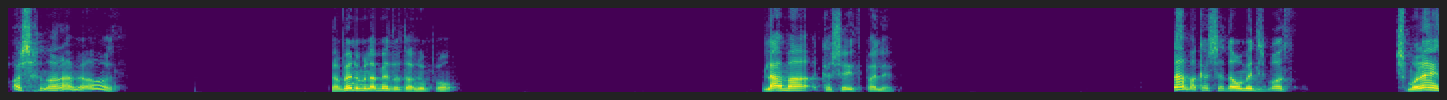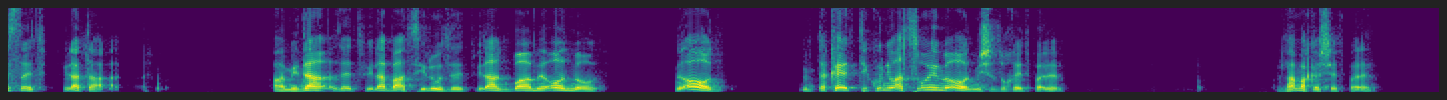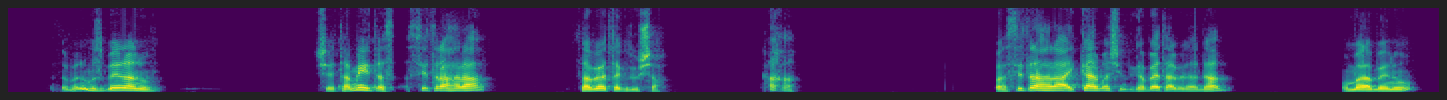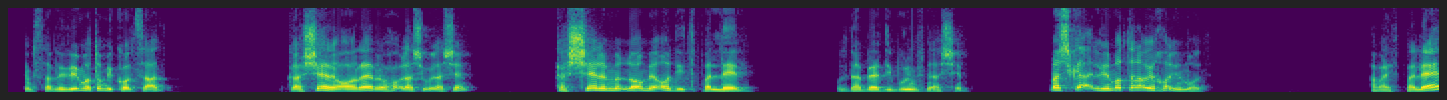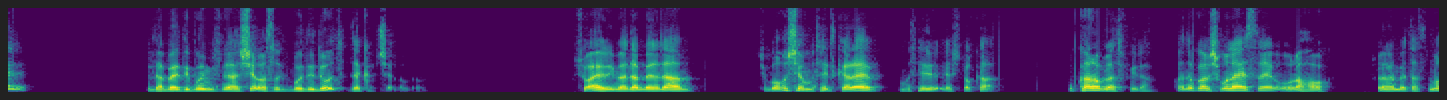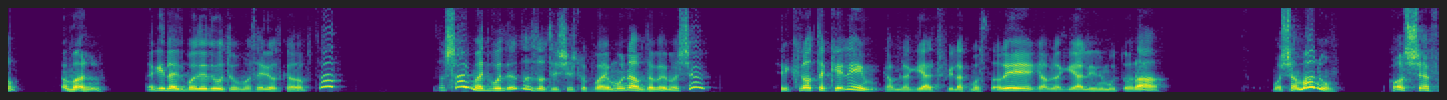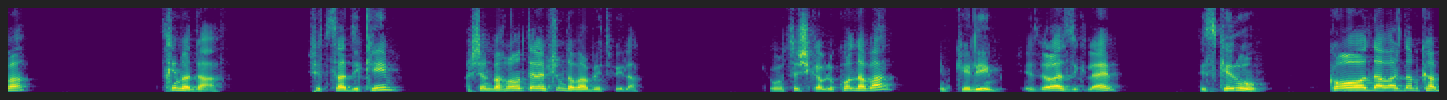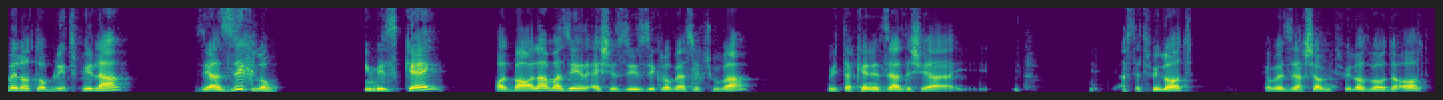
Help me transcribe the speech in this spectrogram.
בחושך נורא מאוד. רבנו מלמד אותנו פה, למה קשה להתפלל? למה קשה? אדם עומד לשמוע 18, תפילת העמידה, זה תפילה באצילות, זה תפילה גבוהה מאוד מאוד, מאוד, ומתקנת תיקונים עצומים מאוד, מי שזוכה להתפלל. למה קשה להתפלל? אז רבנו מסביר לנו שתמיד הסטרא הרע סבר את הקדושה. ככה. והסטרא הרע, העיקר מה שמתגברת על בן אדם, אומר רבנו, הם מסבבים אותו מכל צד, כאשר עורר רוחו לשוב אל השם, קשה לו מאוד להתפלל ולדבר דיבורים לפני השם. מה שקרה, ללמוד תורה הוא יכול ללמוד. אבל להתפלל, לדבר דיבורים לפני השם, לעשות התבודדות, זה קשה לו מאוד. שואל אם אדם בן אדם, שברוך השם מתחיל להתקרב, הוא מתחיל, יש לו, הוא קרוב לתפילה. קודם כל 18 הוא רחוק, שואל ללמד את עצמו, אבל נגיד להתבודדות הוא מתחיל להיות קרוב, בסדר. אז עכשיו עם ההתבודדות הזאת שיש לו כבר אמונה, מדבר עם השם, לקנות את הכלים, גם להגיע לתפילה כמו שצריך, גם להגיע ללימוד תורה. כמו שאמרנו, כל שפע צריכים לדעת שצדיקים, השם ברוך לא נותן להם שום דבר בלי תפילה. כי הוא רוצה שיקבלו כל דבר עם כלים, שזה לא יזיק להם. תזכרו, כל דבר שאתה מקבל אותו בלי תפילה, זה יזיק לו. אם יזכה, עוד בעולם הזה יראה שזה יזיק לו ויעשה תשובה, ויתקן את זה על זה שיעשה תפילות, יקבל את זה עכשיו מתפילות והודעות,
